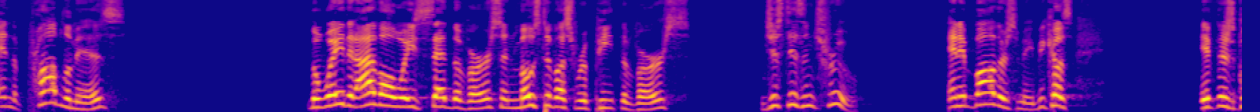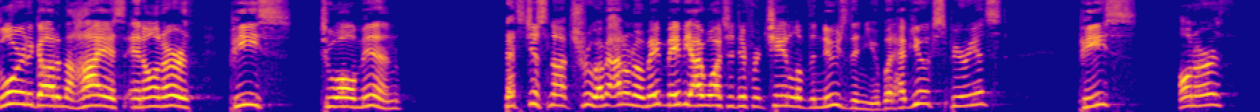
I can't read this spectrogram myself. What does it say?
And the problem is, the way that I've always said the verse, and most of us repeat the verse, just isn't true. And it bothers me because if there's glory to God in the highest and on earth, peace to all men, that's just not true. I mean, I don't know. Maybe, maybe I watch a different channel of the news than you, but have you experienced peace on earth?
